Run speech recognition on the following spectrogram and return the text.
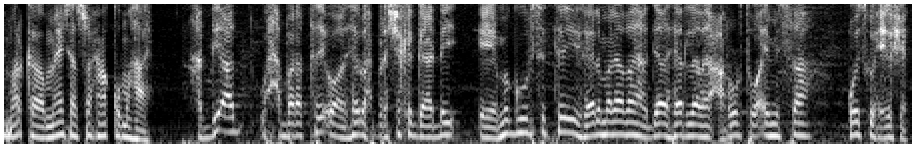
Marka meeshaas waxaan kuma haya haddii aad wax baratay oo aad heer waxbarasho ka gaadhay ma guursatay reer ma leedahay? Haddii aad heer leedahay carruurta waa imisa? Qoyska wax iga sheeg.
